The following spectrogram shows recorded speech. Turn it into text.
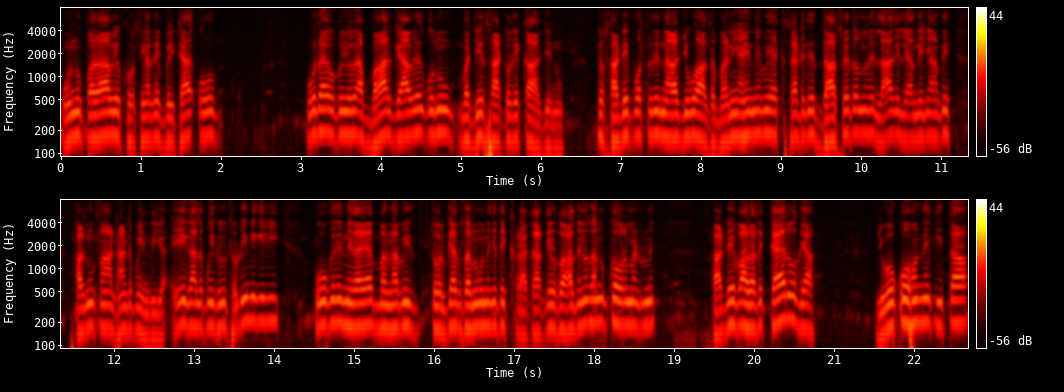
ਉਹਨੂੰ ਪਤਾ ਵੀ ਕੁਰਸੀਆਂ ਤੇ ਬੈਠਾ ਉਹ ਉਹਦਾ ਕੋਈ ਬਾਹਰ ਗਿਆ ਹੋਵੇ, ਉਹਨੂੰ ਵੱਜੇ ਸੱਟ ਉਹਦੇ ਕਾਲਜੇ ਨੂੰ। ਤੇ ਸਾਡੇ ਪੁੱਤ ਦੇ ਨਾਲ ਜੋ ਹਾਲਤ ਬਣੀ ਆਏ ਨੇ ਵੀ ਇੱਕ ਛੱਡ ਕੇ 10 ਤੇ ਉਹਨਾਂ ਦੇ ਲਾਹ ਕੇ ਲਿਆਂਦੇ ਜਾਣ ਤੇ ਸਾਨੂੰ ਤਾਂ ਠੰਡ ਪੈਂਦੀ ਆ। ਇਹ ਗੱਲ ਕੋਈ ਥੋੜੀ ਨਹੀਂ ਗੀ ਜੀ ਉਹ ਕਿਤੇ ਨਿਗਾਇਆ ਬੰਦਾ ਵੀ ਤੁਰ ਗਿਆ ਵੀ ਸਾਨੂੰ ਉਹਨੇ ਕਿਤੇ ਖੜਾ ਕਰਕੇ ਵਿਖਾਲ ਦੇਣਾ ਸਾਨੂੰ ਗਵਰਨਮੈਂਟ ਨੇ। ਸਾਡੇ ਬਾਦਾ ਤੇ ਕਹਿਰ ਹੋ ਗਿਆ। ਜੋ ਕੋ ਉਹਨੇ ਕੀਤਾ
